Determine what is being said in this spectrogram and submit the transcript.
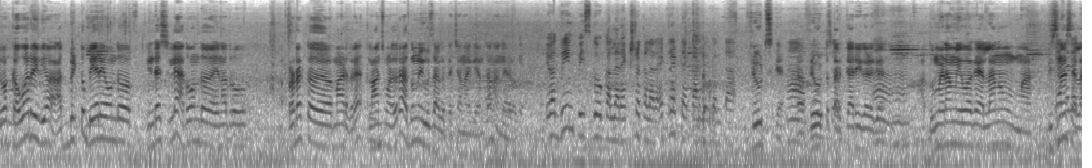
ಇವಾಗ ಕವರ್ ಇದೆಯೋ ಅದು ಬಿಟ್ಟು ಬೇರೆ ಒಂದು ಇಂಡಸ್ಟ್ರಿಲೇ ಅದೊಂದು ಏನಾದರೂ ಪ್ರಾಡಕ್ಟ್ ಮಾಡಿದ್ರೆ ಲಾಂಚ್ ಮಾಡಿದ್ರೆ ಅದನ್ನು ಯೂಸ್ ಆಗುತ್ತೆ ಚೆನ್ನಾಗಿ ಅಂತ ನಾನು ಹೇಳೋದು. ಇವಾಗ ಗ್ರೀನ್ ಪೀಸ್ಗೂ ಕಲರ್ ಎಕ್ಸ್ಟ್ರಾ ಕಲರ್ ಅಟ್ರಾಕ್ಟ್ ಆಗಿ ಕಾಣಬೇಕು ಅಂತ. ಫ್ರೂಟ್ಸ್ಗೆ ಫ್ರೂಟ್ ತರಕಾರಿಗಳಿಗೆ. ಅದು ಮೇಡಮ್ ಇವಾಗ ಎಲ್ಲಾನು ಬಿಸ್ನೆಸ್ ಎಲ್ಲ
